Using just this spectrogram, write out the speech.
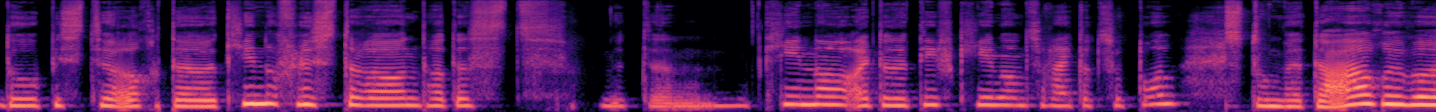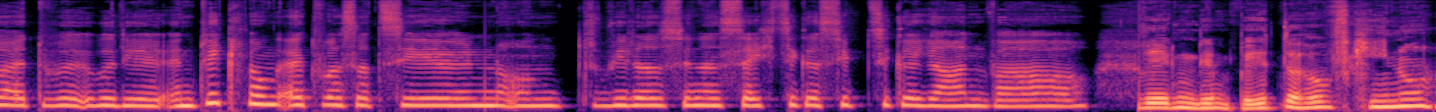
Du bist ja auch der Kinoflüsterer und hattest mit dem Kino, Alternativkino und so weiter zu tun. Kannst du mir darüber über die Entwicklung etwas erzählen und wie das in den 60er, 70er Jahren war? Wegen dem Peterhof-Kino.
